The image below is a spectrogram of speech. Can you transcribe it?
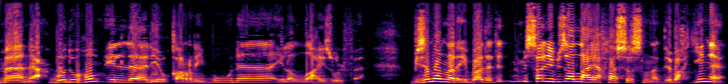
مَا نَعْبُدُهُمْ إِلَّا لِيُقَرِّبُونَا إِلَى اللّٰهِ زُلْفَ Bizim onlara ibadet etmemiz sadece bizi Allah'a yaklaştırsınlar diye. Bak yine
